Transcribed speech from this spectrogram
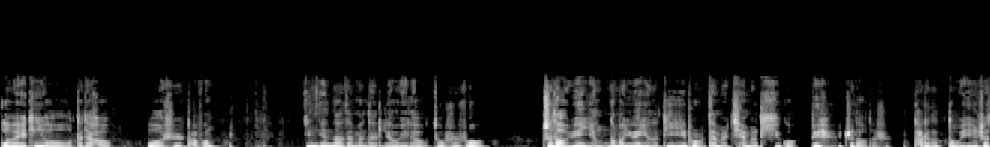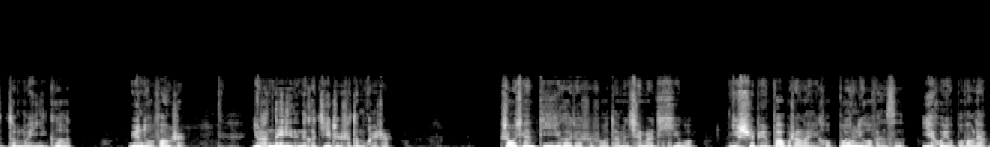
各位听友，大家好，我是大风。今天呢，咱们再聊一聊，就是说，知道运营。那么，运营的第一步，咱们前面提过，必须知道的是，它这个抖音是怎么一个运作方式，就是它内里的那个机制是怎么回事首先，第一个就是说，咱们前面提过，你视频发布上来以后，不用你有粉丝，也会有播放量。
